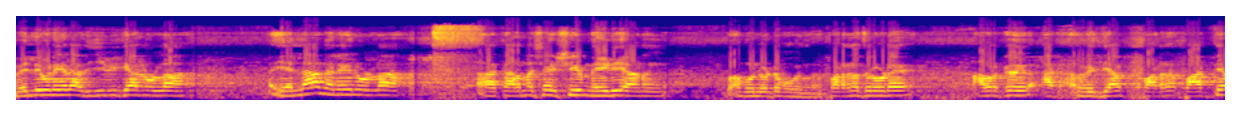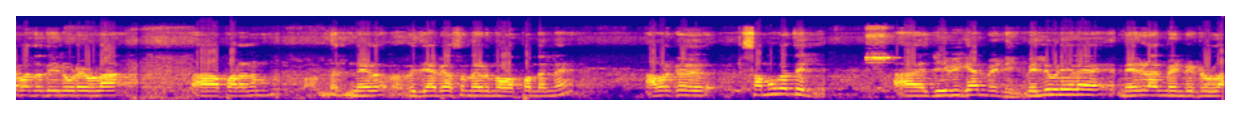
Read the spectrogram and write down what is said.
വെല്ലുവിളികളെ അതിജീവിക്കാനുള്ള എല്ലാ നിലയിലുള്ള കർമ്മശേഷിയും നേടിയാണ് മുന്നോട്ട് പോകുന്നത്. പഠനത്തിലൂടെ അവർക്ക് വിദ്യാ പഠന പാഠ്യപദ്ധതിയിലൂടെയുള്ള പഠനം നേട വിദ്യാഭ്യാസം നേടുന്നതോടൊപ്പം തന്നെ അവർക്ക് സമൂഹത്തിൽ ജീവിക്കാൻ വേണ്ടി വെല്ലുവിളികളെ നേരിടാൻ വേണ്ടിയിട്ടുള്ള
